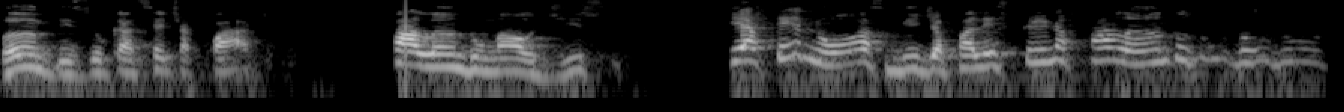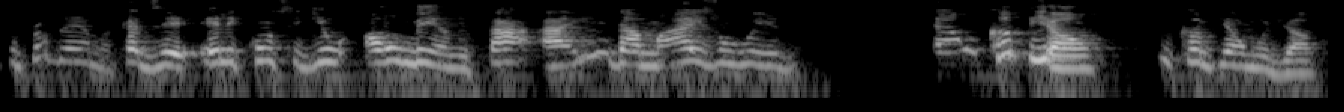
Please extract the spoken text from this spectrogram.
bambis e o cacete a quatro, falando mal disso, e até nós, mídia palestrina, falando do, do, do, problema. Quer dizer, ele conseguiu aumentar ainda mais um ruído. É um campeão, um campeão mundial.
